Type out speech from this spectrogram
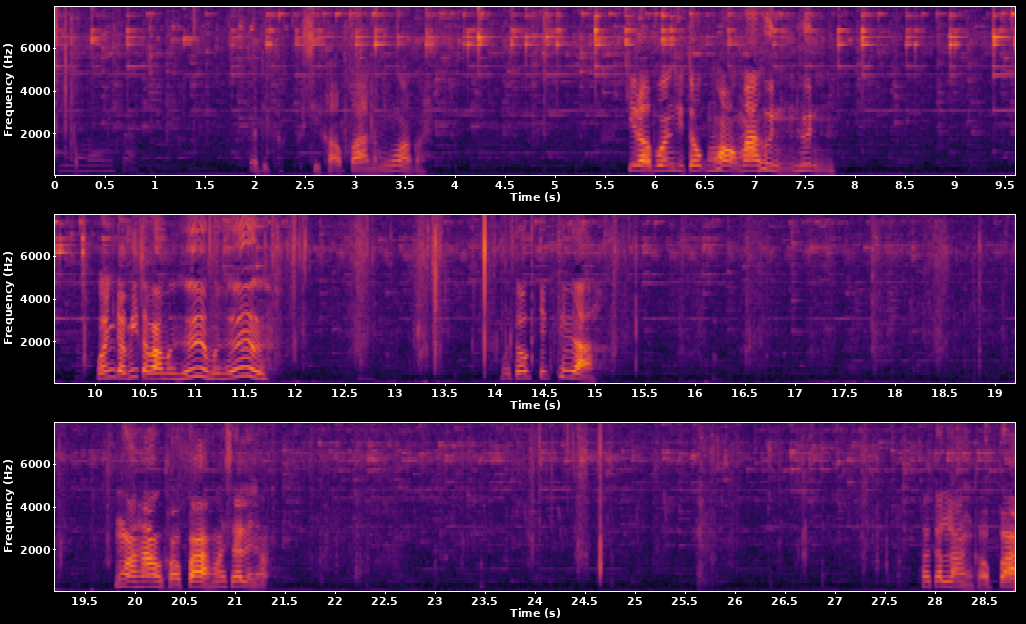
สี่โมงจ้ะก็ดิสีขาวปลาน้ำงัวก่อนที่เราพ้นสิตกหมอกมาหึ่นหึ่นพ้นก็มีแต่ว่ามือฮื้อมือฮื้อ บ่ตกจักเทื่องัวห้าวเขาป่าห้อยซะเลยเนาะพากันหลังเขาป่า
